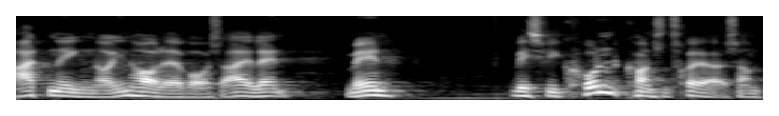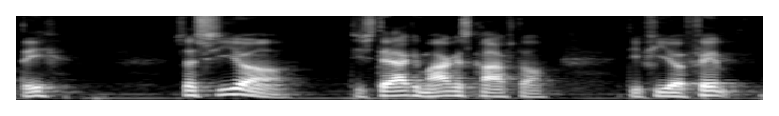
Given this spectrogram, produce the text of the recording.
retningen og indholdet af vores eget land, men hvis vi kun koncentrerer os om det, så siger de stærke markedskræfter, de fire-fem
